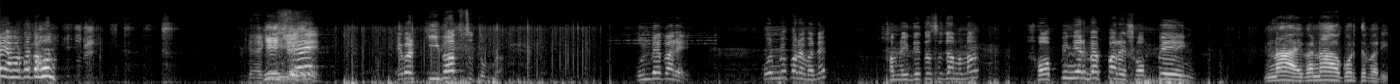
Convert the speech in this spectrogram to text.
এই আমার কথা শুন। এবার কি ভাবছ তোমরা? কোন ব্যাপারে? কোন ব্যাপারে মানে? সামনে দিতেছো জানো না? শপিং এর ব্যাপারে শপিং না এবার নাও করতে পারি।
